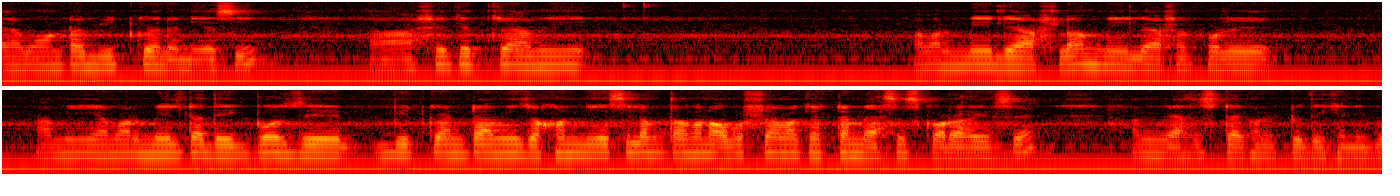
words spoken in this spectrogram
অ্যামাউন্টটা বিটকয়েনে নিয়েছি। সেক্ষেত্রে আমি আমার মেইলে আসলাম। মেইলে আসার পরে আমি আমার মেইলটা দেখব যে বিটকয়েনটা আমি যখন নিয়েছিলাম, তখন অবশ্যই আমাকে একটা মেসেজ করা হয়েছে। আমি মেসেজটা এখন একটু দেখে নিব।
